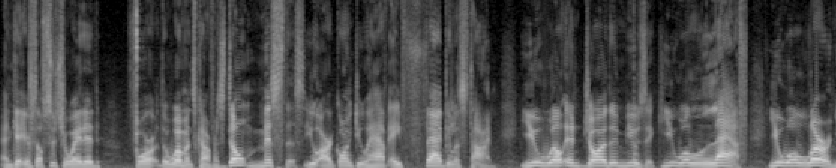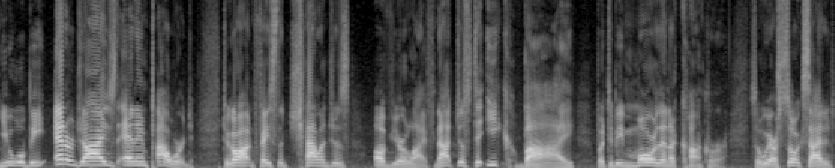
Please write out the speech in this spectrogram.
and get yourself situated for the women's conference. Don't miss this. You are going to have a fabulous time. You will enjoy the music. You will laugh. You will learn. You will be energized and empowered to go out and face the challenges of your life. Not just to eke by, but to be more than a conqueror. So we are so excited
